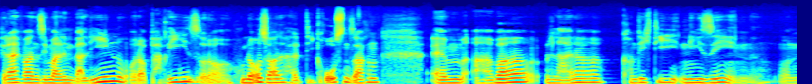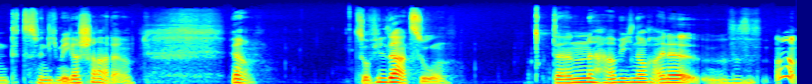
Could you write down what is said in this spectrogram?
Vielleicht waren sie mal in Berlin oder Paris oder who knows what, halt die großen Sachen. Ähm, aber leider konnte ich die nie sehen und das finde ich mega schade. Ja, so viel dazu. Dann habe ich noch eine, ah,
